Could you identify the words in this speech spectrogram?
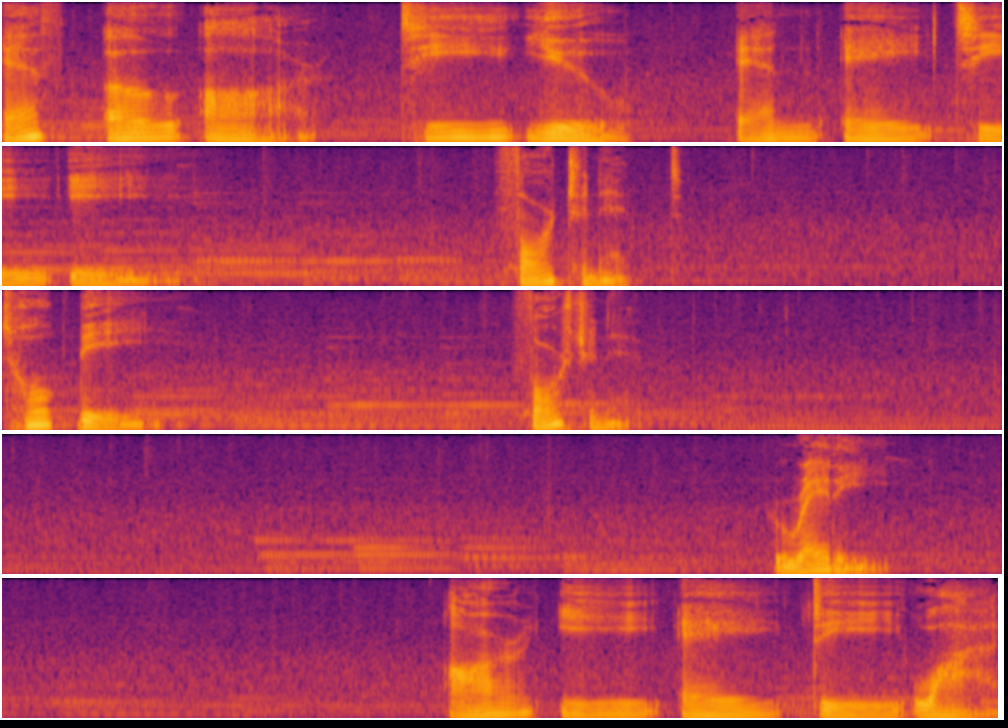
F O R T U N A T E fortunate โชคดี fortunate ready R E A D Y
